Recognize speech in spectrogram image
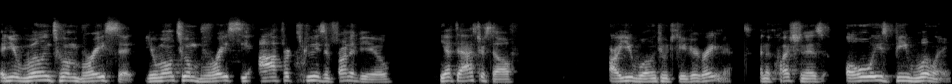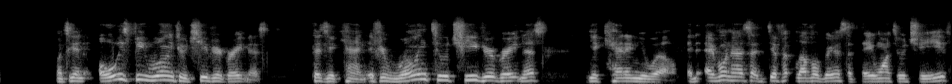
and you're willing to embrace it, you're willing to embrace the opportunities in front of you, you have to ask yourself, are you willing to achieve your greatness? And the question is, always be willing. Once again, always be willing to achieve your greatness because you can. If you're willing to achieve your greatness, you can and you will. And everyone has a different level of greatness that they want to achieve.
